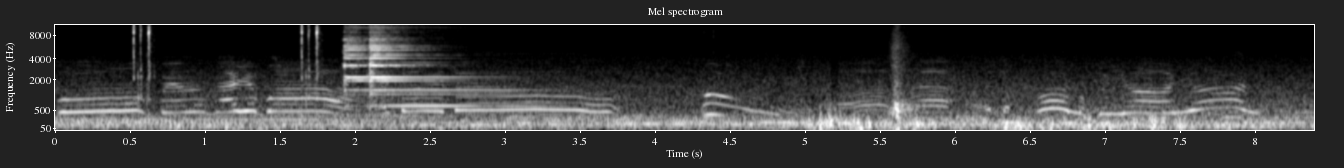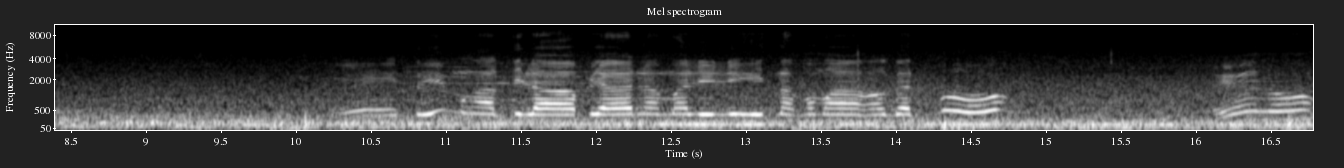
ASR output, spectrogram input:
Po. Pero kaya ba? Ito, ito. Oh! Ah, ano pa? Ano yan? Eh, ito yung mga tilapia na maliliit na kumakagat po. Ayan oh.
